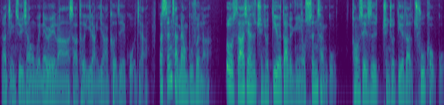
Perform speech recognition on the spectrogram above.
那仅次于像委内瑞拉、沙特、伊朗、伊拉克这些国家。那生产量部分呢，俄罗斯它现在是全球第二大的原油生产国，同时也是全球第二大的出口国。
